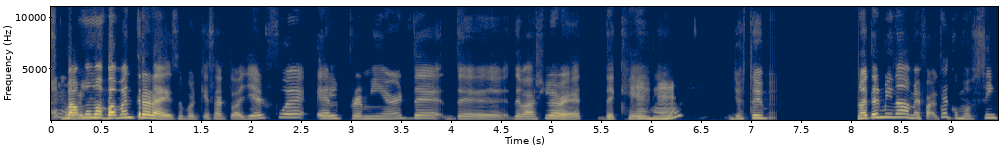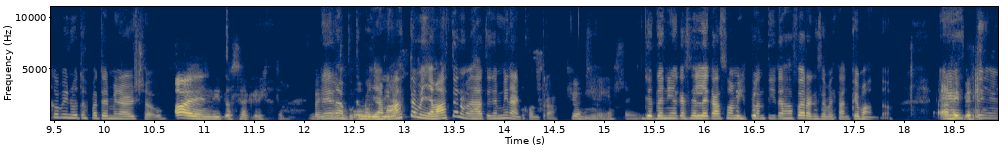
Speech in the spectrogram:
anyway. Vamos, a- vamos a entrar a eso, porque exacto, ayer fue el premiere de, de, de Bachelorette, de Katie. Yo estoy, no he terminado, me faltan como cinco minutos para terminar el show. Ay, bendito sea Cristo. Nena, porque me llamaste, me llamaste, no me dejaste terminar, contra. Dios mío, señor. Yo tenía que hacerle caso a mis plantitas afuera que se me están quemando. Ay, Este,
